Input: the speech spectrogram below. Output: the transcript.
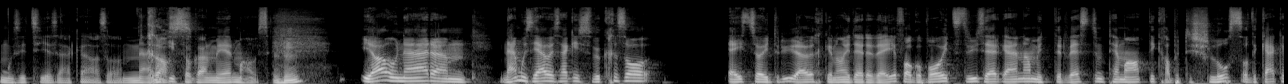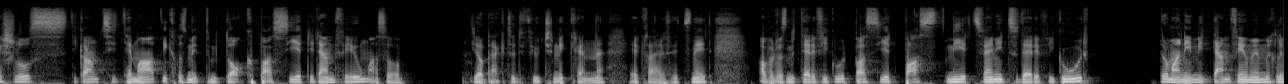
muss ich jetzt hier sagen. Also manchmal sogar mehrmals. Mhm. Ja, und dann, ähm, dann muss ich auch sagen, ist es wirklich so, 1, 2, 3, eigentlich genau in dieser Reihenfolge. Obwohl ich jetzt 3 sehr gerne mit der Western-Thematik, aber der Schluss oder Gegenschluss, die ganze Thematik, was mit dem Doc passiert in diesem Film, also die auch Back to the Future nicht kennen, erkläre ich es jetzt nicht. Aber was mit dieser Figur passiert, passt mir zu wenig zu dieser Figur. Darum habe ich mit diesem Film immer ein bisschen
